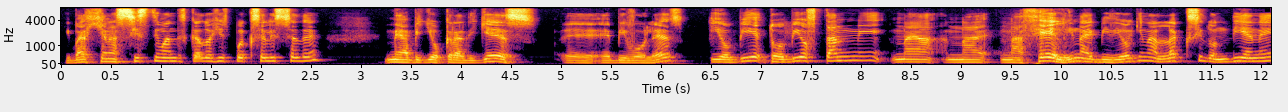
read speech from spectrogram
Υπάρχει ένα σύστημα της κατοχής που εξελίσσεται με απεικιοκρατικές ε, επιβολέ, το οποίο φτάνει να, να, να θέλει, να επιδιώκει να αλλάξει τον DNA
